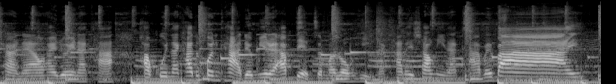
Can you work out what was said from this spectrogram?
ชาแนลให้ด้วยนะคะ ขอบคุณนะคะทุกคนค่ะเดี๋ยวมีอะไรอัปเดตจะมาลงอีกนะคะในช่องนี้นะคะบ๊ายบาย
